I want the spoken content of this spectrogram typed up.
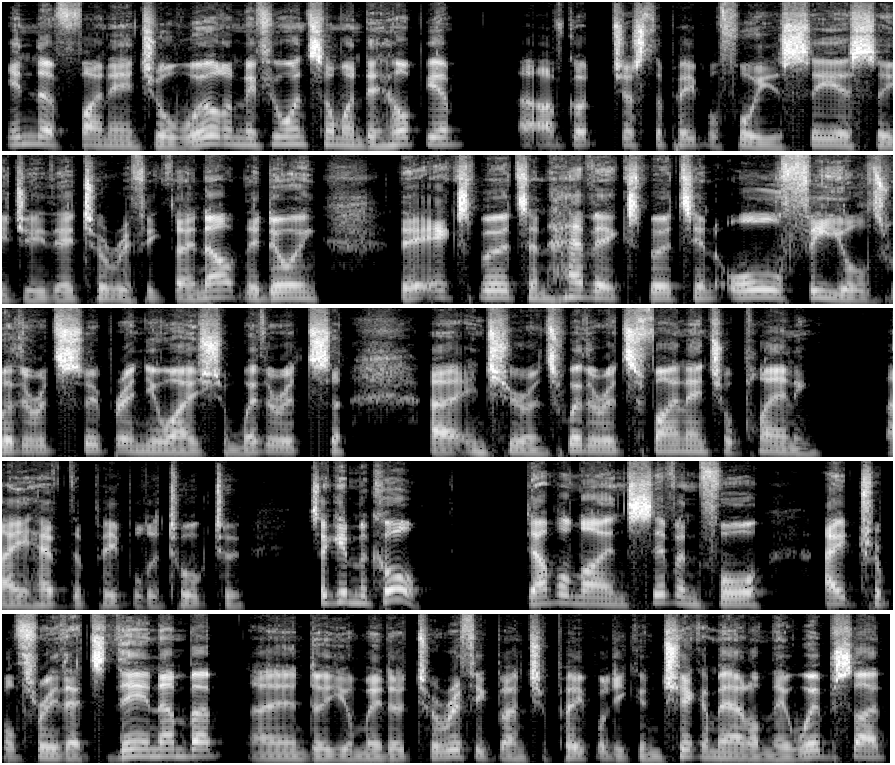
in the financial world. And if you want someone to help you, uh, I've got just the people for you. CSCG, they're terrific. They know what they're doing. They're experts and have experts in all fields, whether it's superannuation, whether it's uh, insurance, whether it's financial planning. They have the people to talk to. So give them a call. Double nine seven four eight triple three. That's their number, and uh, you'll meet a terrific bunch of people. You can check them out on their website,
